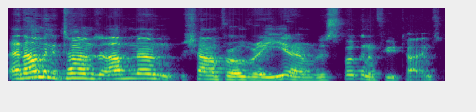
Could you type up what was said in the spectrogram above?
And how many times I've known Sham for over a year and we've spoken a few times.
